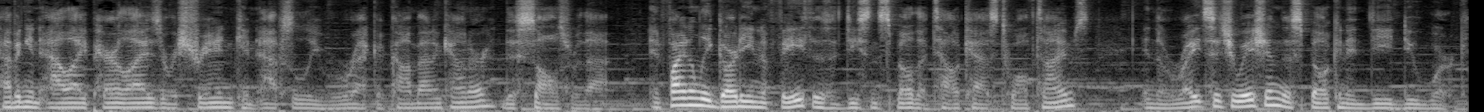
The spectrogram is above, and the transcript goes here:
Having an ally paralyzed or restrained can absolutely wreck a combat encounter. This solves for that. And finally, Guardian of Faith is a decent spell that Tal casts 12 times. In the right situation, this spell can indeed do work.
